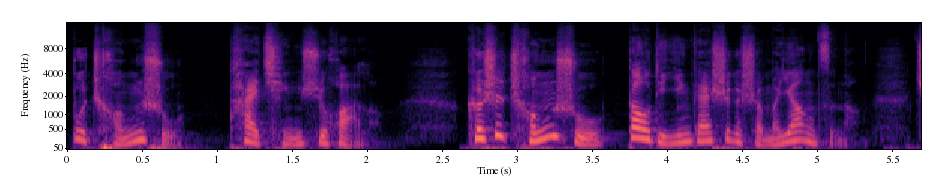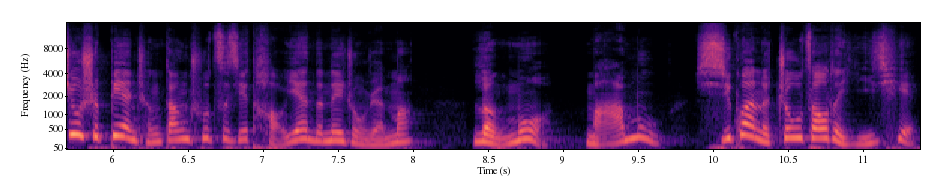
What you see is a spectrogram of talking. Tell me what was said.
不成熟、太情绪化了。可是成熟到底应该是个什么样子呢？就是变成当初自己讨厌的那种人吗？冷漠。麻木、习惯了周遭的一切，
